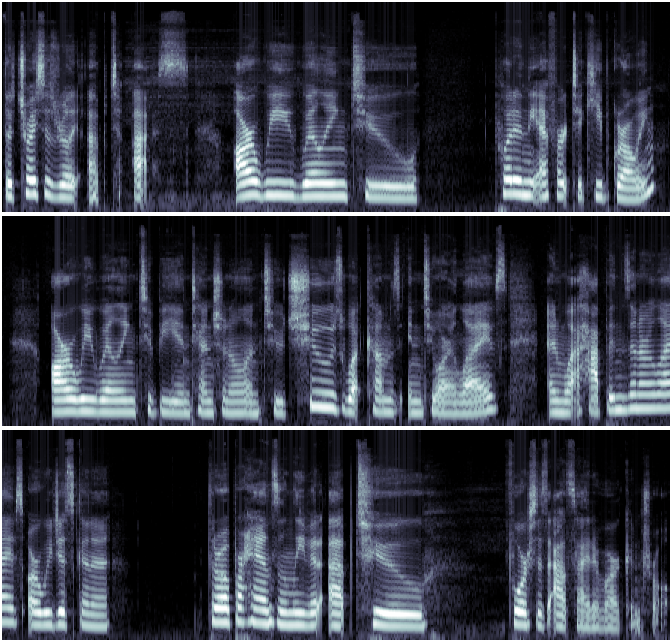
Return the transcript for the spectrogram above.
the choice is really up to us. Are we willing to put in the effort to keep growing? Are we willing to be intentional and to choose what comes into our lives and what happens in our lives? Or are we just going to throw up our hands and leave it up to forces outside of our control?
